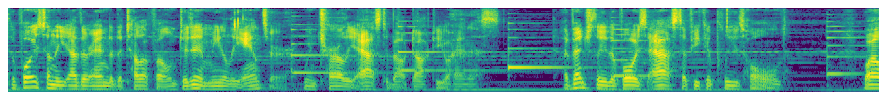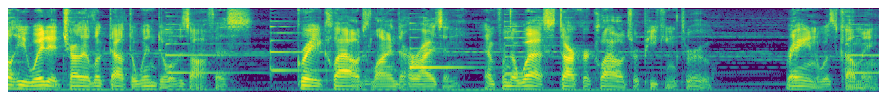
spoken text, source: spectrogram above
The voice on the other end of the telephone didn't immediately answer when Charlie asked about Dr. Johannes. Eventually, the voice asked if he could please hold. While he waited, Charlie looked out the window of his office. Gray clouds lined the horizon, and from the west, darker clouds were peeking through. Rain was coming.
